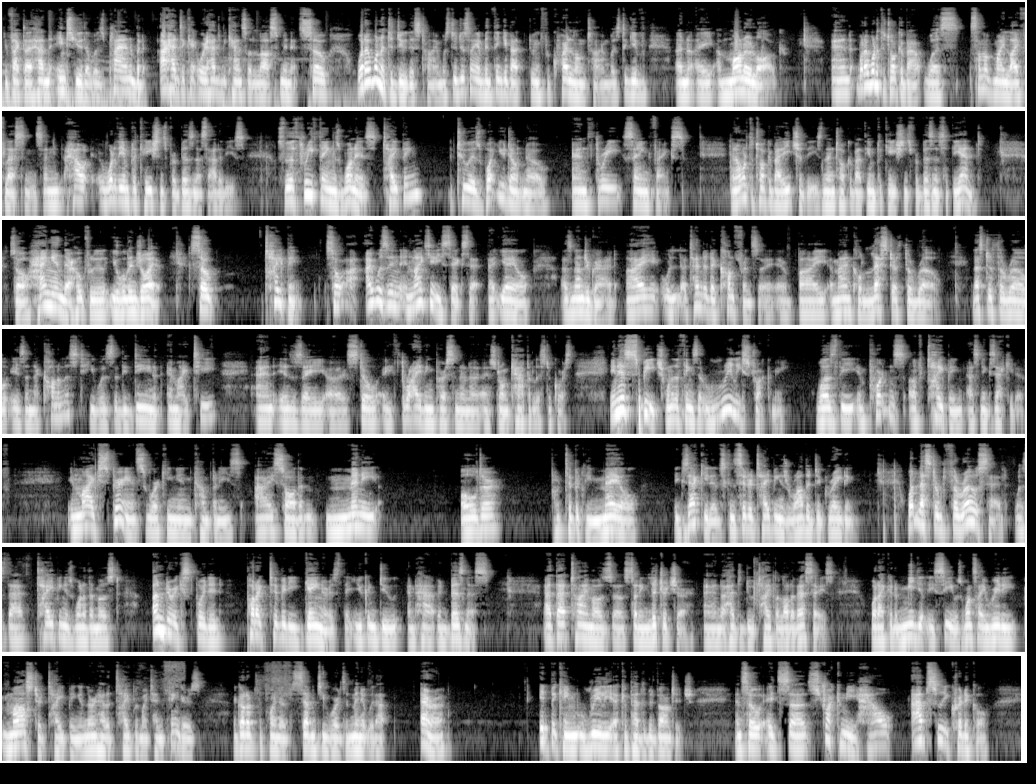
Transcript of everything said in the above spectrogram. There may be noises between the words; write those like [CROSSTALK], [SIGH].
In fact, I had an interview that was planned, but I had to, or it had to be cancelled last minute. So, what I wanted to do this time was to do something I've been thinking about doing for quite a long time, was to give an, a, a monologue. And what I wanted to talk about was some of my life lessons and how, what are the implications for business out of these. So the three things: one is typing, two is what you don't know, and three, saying thanks. And I want to talk about each of these and then talk about the implications for business at the end. So hang in there. Hopefully, you will enjoy it. So, typing. So, I, was in, in 1986 at, at, Yale as an undergrad. I attended a conference uh, by a man called Lester Thurow. Lester Thurow is an economist. He was the dean at MIT and is a uh, still a thriving person and a, a strong capitalist, of course. In his speech, one of the things that really struck me was the importance of typing as an executive. In my experience working in companies, I saw that many older, typically male executives consider typing as rather degrading. What Lester Thurow said was that typing is one of the most underexploited productivity gainers that you can do and have in business. At that time, I was uh, studying literature and I had to do type a lot of essays what I could immediately see was once I really mastered typing and learned how to type with my 10 fingers, I got up to the point of 70 words a minute without error, it became really a competitive advantage. And so it's uh, struck me how absolutely critical,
